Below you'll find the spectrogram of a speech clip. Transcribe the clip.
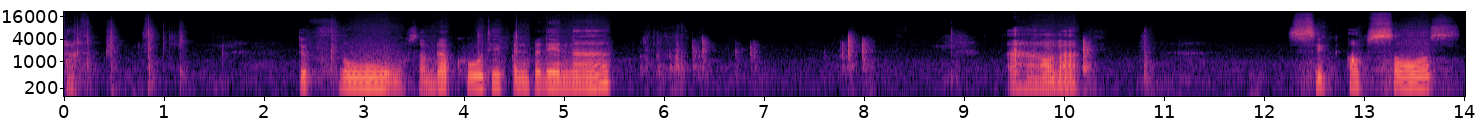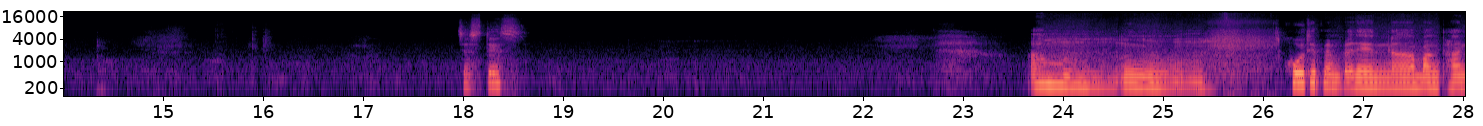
ค่ะ The flu สำหรับคู่ที่เป็นประเด็นนะเอาล่ะ Six of Swords Justice อืมอืมคู่ที่เป็นประเด็นนะ บางท่าน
